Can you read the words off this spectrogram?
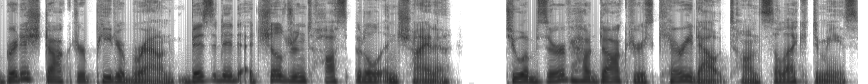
British doctor Peter Brown visited a children's hospital in China to observe how doctors carried out tonsillectomies.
